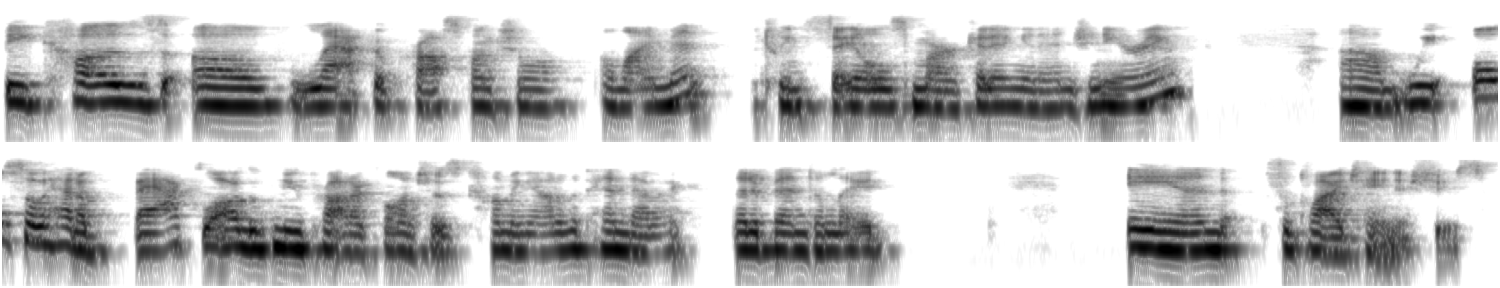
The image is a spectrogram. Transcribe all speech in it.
because of lack of cross functional alignment between sales, marketing, and engineering. Um, we also had a backlog of new product launches coming out of the pandemic that had been delayed and supply chain issues.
